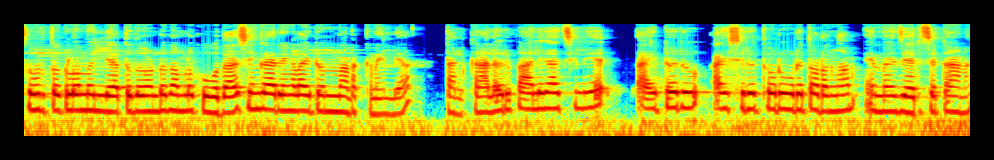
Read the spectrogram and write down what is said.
സുഹൃത്തുക്കളോ ഒന്നും ഇല്ലാത്തത് കൊണ്ട് നമ്മൾ കൂതാശയും കാര്യങ്ങളായിട്ടൊന്നും നടക്കണില്ല. തൽക്കാലം ഒരു പാൽ കാച്ചിൽ ആയിട്ടൊരു ഐശ്വര്യത്തോടു കൂടി തുടങ്ങാം എന്ന് വിചാരിച്ചിട്ടാണ്.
